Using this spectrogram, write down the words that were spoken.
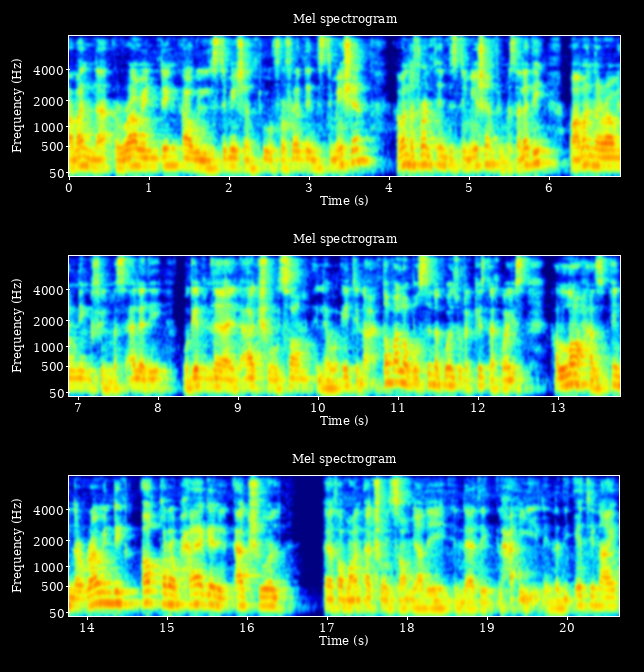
عملنا rounding أو ال estimation تو في front end estimation عملنا front end estimation في المسألة دي وعملنا rounding في المسألة دي وجبنا ال actual sum اللي هو 89 طبعا لو بصينا كويس وركزنا كويس هنلاحظ إن ال rounding أقرب حاجة لل actual طبعا actual sum يعني الناتج الحقيقي لأن دي 89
